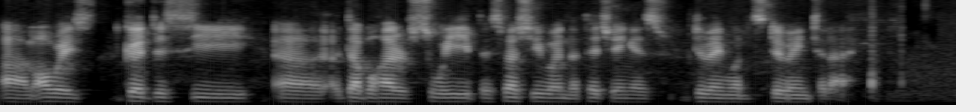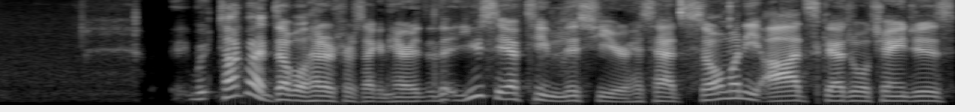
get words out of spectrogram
um, always good to see uh, a doubleheader sweep, especially when the pitching is doing what it's doing today talk about double headers for a second, Harry. The UCF team this year has had so many odd schedule changes,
